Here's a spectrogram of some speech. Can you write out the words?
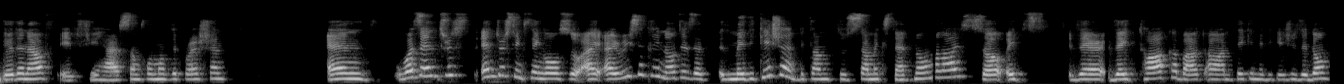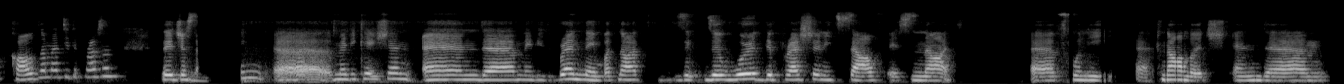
good enough if she has some form of depression. And what's interest, interesting thing also I, I recently noticed that medication has become to some extent normalized. So it's they they talk about oh i'm taking medications. They don't call them antidepressant they just mm. Uh, medication and uh, maybe the brand name but not the, the word depression itself is not uh, fully acknowledged. And um,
